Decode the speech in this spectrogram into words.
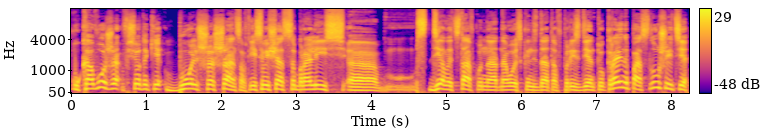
у кого же все-таки больше шансов? Если вы сейчас собрались а, сделать ставку на одного из кандидатов в президент Украины, послушайте,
